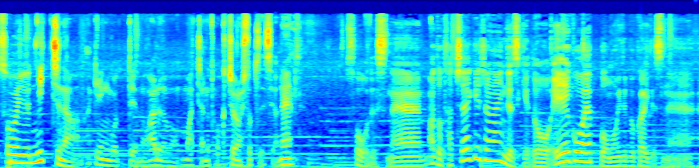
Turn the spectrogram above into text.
そういうニッチな言語っていうのがあるのも抹茶の特徴の一つですよね。そうですね。あと立ち上げじゃないんですけど英語はやっぱ思い出深いですね。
